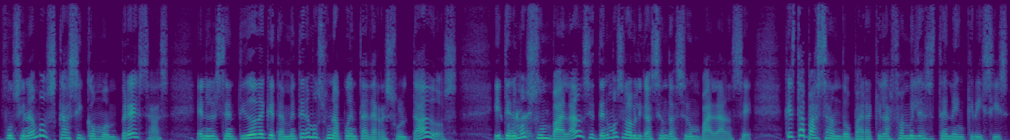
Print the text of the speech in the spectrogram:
funcionamos casi como empresas, en el sentido de que también tenemos una cuenta de resultados y tenemos un balance, tenemos la obligación de hacer un balance. ¿Qué está pasando para que las familias estén en crisis?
